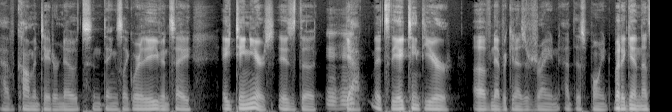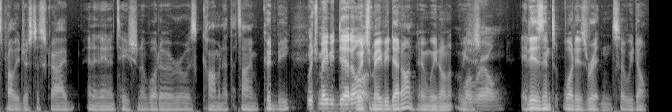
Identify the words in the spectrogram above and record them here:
have commentator notes and things like where they even say 18 years is the Mhm. gap. It's the 18th year of Nebuchadnezzar's reign at this point. But again, that's probably just a scribe and an annotation of whatever was common at the time. Could be, Which may be dead on. which may be dead on, and we don't. We or just, wrong. it isn't what is written, so we don't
